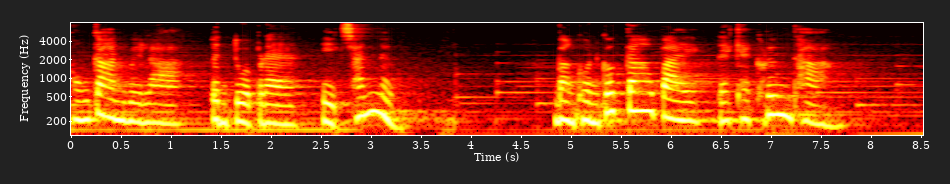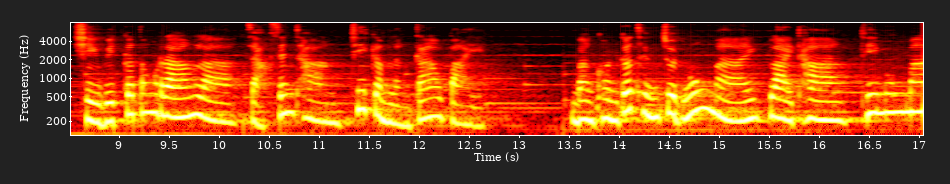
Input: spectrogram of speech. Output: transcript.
ของการเวลาเป็นตัวแปรอีกชั้นหนึ่ง บางคนก็ก้าวไปได้แค่ครึ่งทาง ชีวิตก็ต้องร้างลาจากเส้นทางที่กำลังก้าวไป บางคนก็ถึงจุดมุ่งหมายปลายทางที่มุ่งมา่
